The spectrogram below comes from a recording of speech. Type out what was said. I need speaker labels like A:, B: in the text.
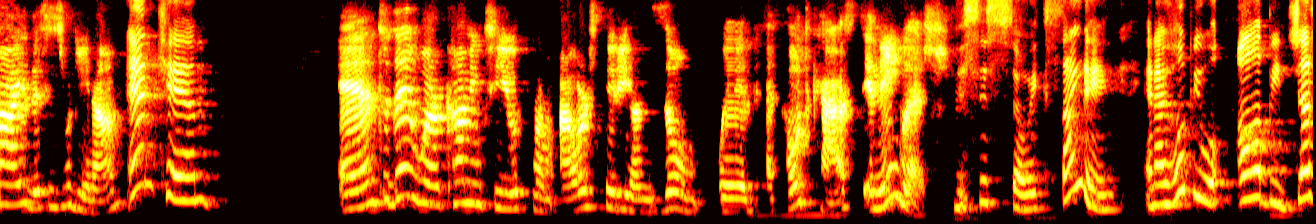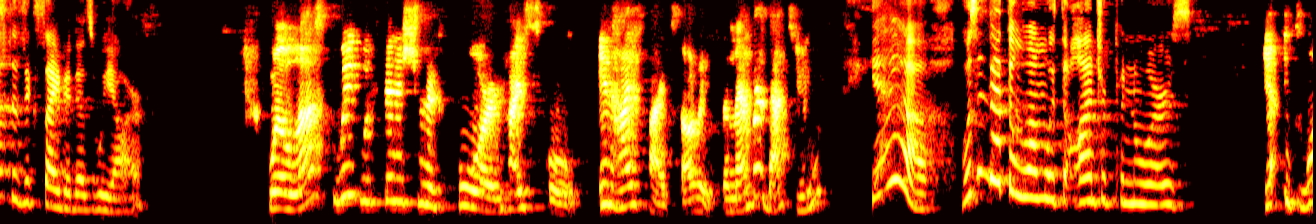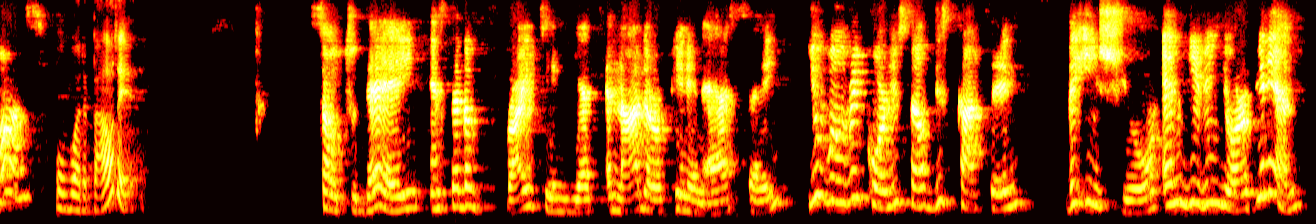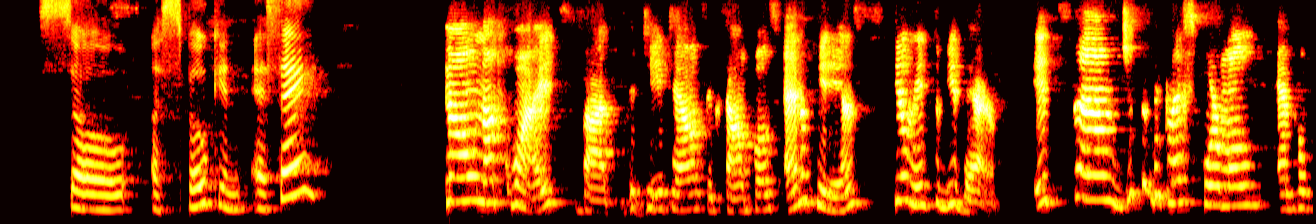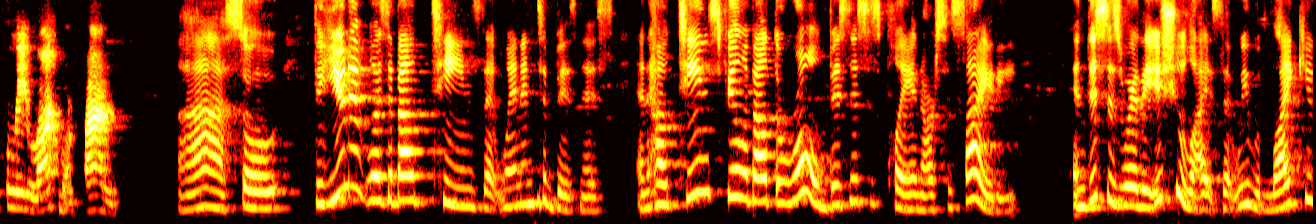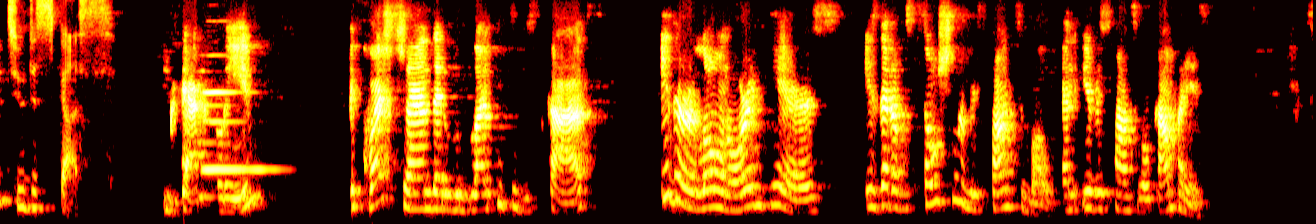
A: Hi, this is Regina.
B: And Kim.
A: And today we're coming to you from our studio on Zoom with a podcast in English.
B: This is so exciting. And I hope you will all be just as excited as we are.
A: Well, last week we finished Unit 4 in high school. In High Five, sorry. Remember that unit?
B: Yeah. Wasn't that the one with the entrepreneurs?
A: Yeah, it was.
B: Well, what about it?
A: So today, instead of writing yet another opinion essay, you will record yourself discussing the issue and giving your opinion.
B: So, a spoken essay?
A: No, not quite, but the details, examples, and opinions still need to be there. It's um, just a bit less formal and hopefully a lot more fun.
B: Ah, so the unit was about teens that went into business and how teens feel about the role businesses play in our society. And this is where the issue lies that we would like you to discuss.
A: Exactly. The question that we'd like you to discuss, either alone or in pairs, is that of socially responsible and irresponsible companies.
